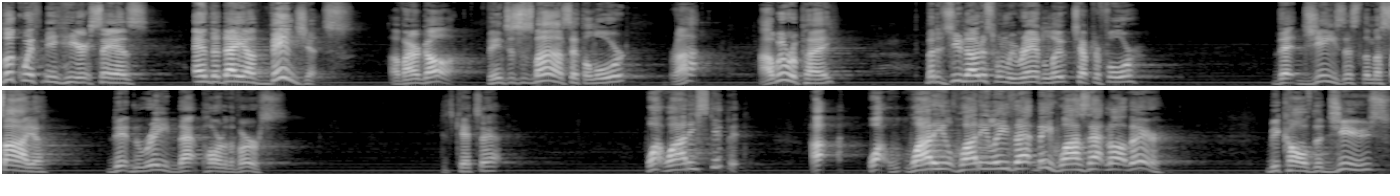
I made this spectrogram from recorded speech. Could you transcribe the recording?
look with me here. It says, and the day of vengeance of our God. Vengeance is mine, saith the Lord, right? I will repay. But did you notice when we read Luke chapter 4 that Jesus, the Messiah, didn't read that part of the verse? Did you catch that? Why, why did he skip it? Why, why, did he, why did he leave that be? Why is that not there? Because the Jews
